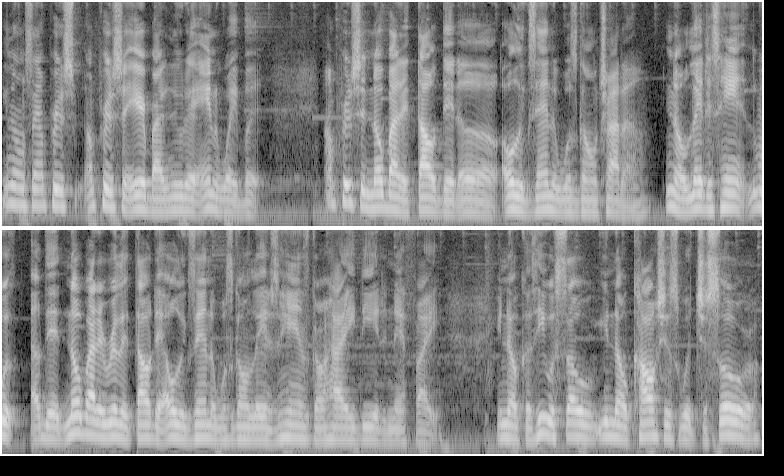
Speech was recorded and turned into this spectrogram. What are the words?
you know what I'm saying? I'm pretty I'm pretty sure everybody knew that anyway, but I'm pretty sure nobody thought that uh Alexander was gonna try to, you know, let his hand was uh, that nobody really thought that Alexander was gonna let his hands go how he did in that fight, you know, because he was so you know cautious with Chisora.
